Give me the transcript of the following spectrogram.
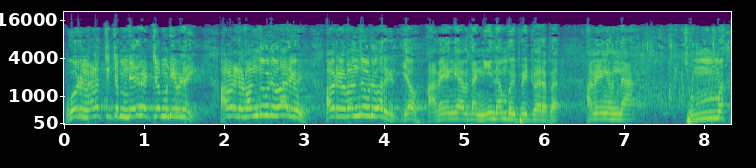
ஒரு நலத்திட்டம் நிறைவேற்ற முடியவில்லை. அவர்கள் வந்து விடுவார்கள். அவர்கள் வந்து விடுவார்கள். யோ அவன் எங்க? வந்தான் நீ தான் போய் போயிட்டு வரப்ப. அவன் எங்க வந்தான்? சும்மா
